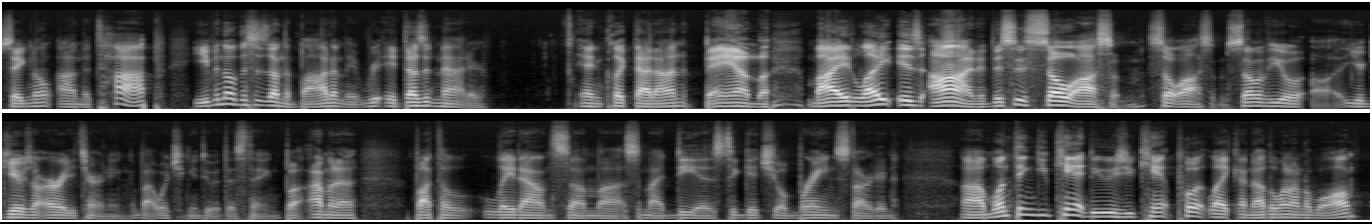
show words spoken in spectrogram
signal on the top, even though this is on the bottom, it, it doesn't matter. And click that on, bam, my light is on. This is so awesome, so awesome. Some of you, uh, your gears are already turning about what you can do with this thing, but I'm gonna about to lay down some uh, some ideas to get your brain started. Um, one thing you can't do is you can't put like another one on a wall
